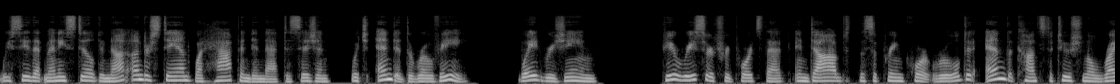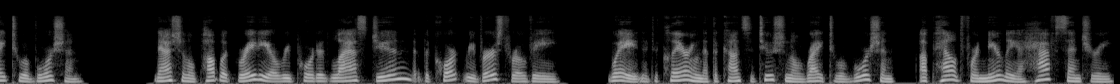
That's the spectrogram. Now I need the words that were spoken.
we see that many still do not understand what happened in that decision, which ended the Roe v. Wade regime. Pew Research reports that, in Dobbs, the Supreme Court ruled to end the constitutional right to abortion. National Public Radio reported last June that the court reversed Roe v. Wade, declaring that the constitutional right to abortion, upheld for nearly a half century,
